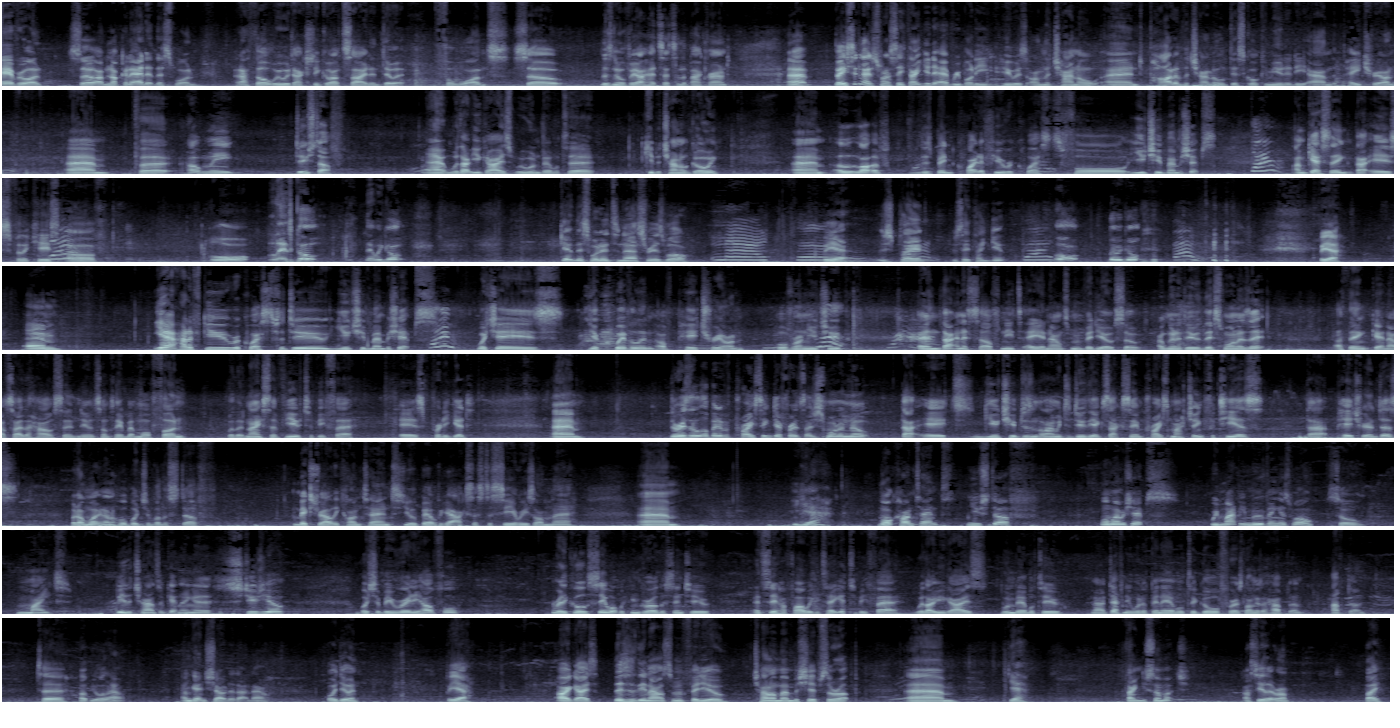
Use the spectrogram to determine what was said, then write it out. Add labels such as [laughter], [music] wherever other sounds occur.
Hey everyone, so I'm not going to edit this one and I thought we would actually go outside and do it for once so there's no VR headsets in the background. Uh, basically I just want to say thank you to everybody who is on the channel and part of the channel, Discord community and the Patreon um, for helping me do stuff. Uh, without you guys we wouldn't be able to keep the channel going. Um, a lot of there's been quite a few requests for YouTube memberships. I'm guessing that is for the case of Oh, let's go. There we go. Getting this one into nursery as well. But yeah, just playing. Just say thank you. Oh, there we go. [laughs] but yeah. Um, yeah, I had a few requests to do YouTube memberships, which is the equivalent of Patreon over on YouTube. And that in itself needs a announcement video, so I'm going to do this one as it. I think getting outside the house and doing something a bit more fun with a nicer view, to be fair is pretty good. Um, there is a little bit of a pricing difference. I just want to note that it's YouTube doesn't allow me to do the exact same price matching for tiers that Patreon does. But I'm working on a whole bunch of other stuff, mixed reality content. You'll be able to get access to series on there. Um, yeah, more content, new stuff, more memberships. We might be moving as well, so might be the chance of getting a studio, which would be really helpful really cool. See what we can grow this into and see how far we can take it to be fair. Without you guys wouldn't be able to and I definitely would have been able to go for as long as I have done have done to help you all out. I'm getting shouted at now. What are we doing? But yeah. Alright guys. This is the announcement video. Channel memberships are up. Um, yeah. Thank you so much. I'll see you later on. Bye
